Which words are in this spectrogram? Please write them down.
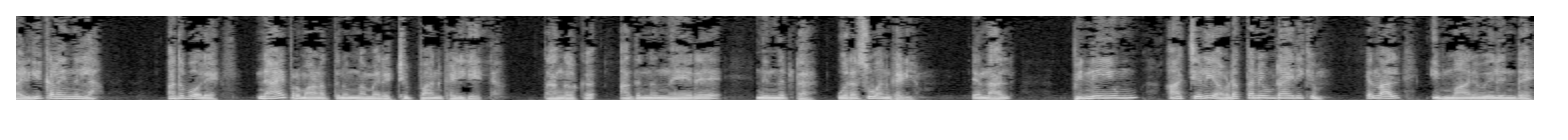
കഴുകിക്കളയുന്നില്ല. അതുപോലെ ന്യായപ്രമാണത്തിനും നമ്മെ രക്ഷിപ്പാൻ കഴിയുകയില്ല. താങ്കൾക്ക് അതിന് നേരെ നിന്നിട്ട് ഉരസുവാൻ കഴിയും. എന്നാൽ പിന്നെയും ആ ചെളി അവിടെ തന്നെ ഉണ്ടായിരിക്കും. എന്നാൽ ഇമ്മാനുവേലിന്റെ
